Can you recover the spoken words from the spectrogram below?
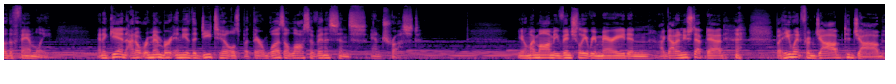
of the family and again, I don't remember any of the details, but there was a loss of innocence and trust. You know, my mom eventually remarried and I got a new stepdad, but he went from job to job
